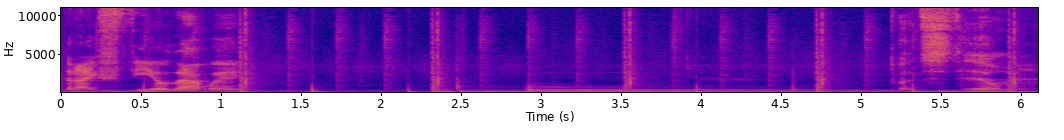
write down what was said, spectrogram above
that I feel that way. But still, man.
